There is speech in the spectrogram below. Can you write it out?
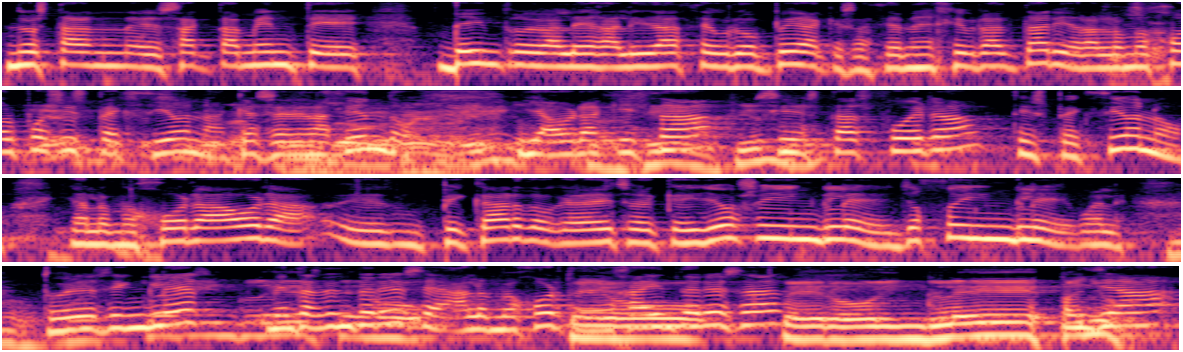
no están exactamente dentro de la legalidad europea que se hacían en Gibraltar y ahora a lo mejor pues inspecciona, que se siguen haciendo. Y ahora quizá si estás fuera te inspecciono. Y a lo mejor ahora eh, Picardo que ha dicho que yo soy inglés, yo soy inglés, vale, tú eres inglés, mientras te interese, a lo mejor te deja de interesar Pero inglés y español. ya,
